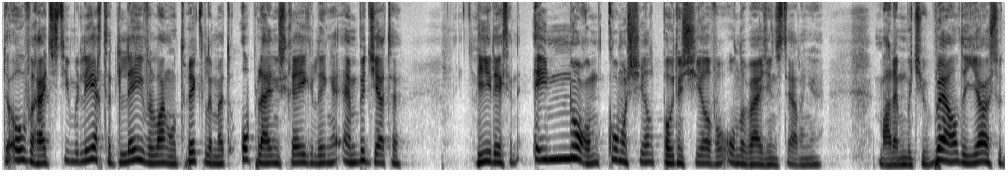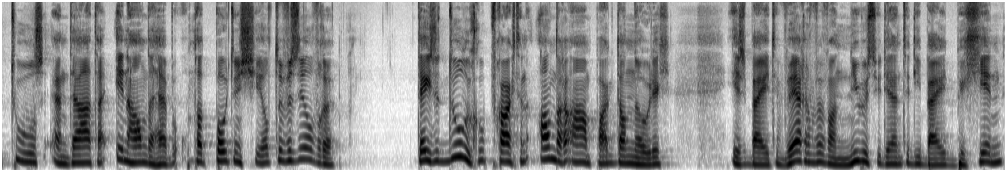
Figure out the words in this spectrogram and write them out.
De overheid stimuleert het leven lang ontwikkelen met opleidingsregelingen en budgetten. Hier ligt een enorm commercieel potentieel voor onderwijsinstellingen. Maar dan moet je wel de juiste tools en data in handen hebben om dat potentieel te verzilveren. Deze doelgroep vraagt een andere aanpak dan nodig is bij het werven van nieuwe studenten die bij het begin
